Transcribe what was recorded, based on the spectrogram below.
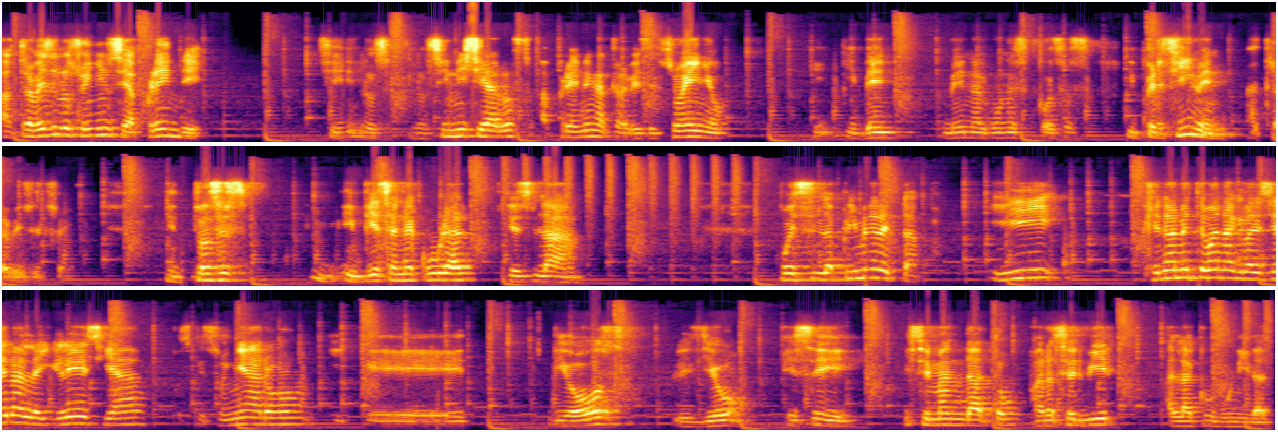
a través de los sueños se aprende. los iniciados aprenden a través del sueño y, ven, ven algunas cosas y perciben a través del sueño. Entonces empiezan a curar, es la, pues la primera etapa. Y generalmente van a agradecer a la iglesia, pues que soñaron y que Dios les dio ese, ese mandato para servir a la comunidad.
